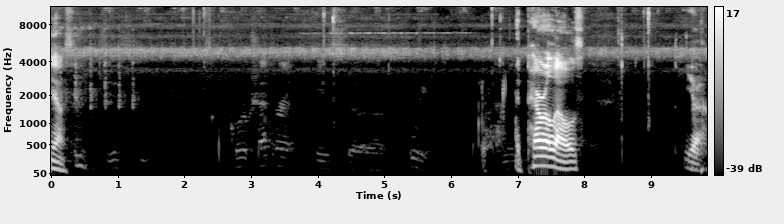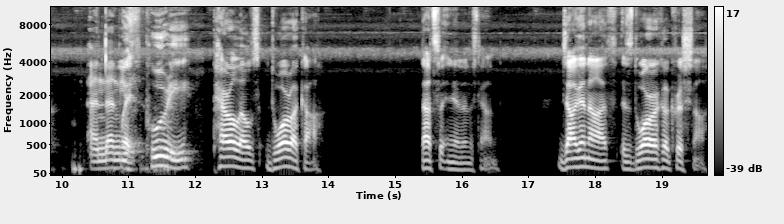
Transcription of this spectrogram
Yes. Kurukshetra is uh puri. It parallels. Yeah. And then you Wait, Puri parallels Dwaraka. That's what you need to understand. Jagannath is Dwaraka Krishna.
